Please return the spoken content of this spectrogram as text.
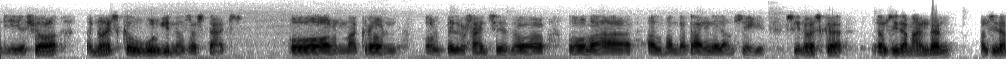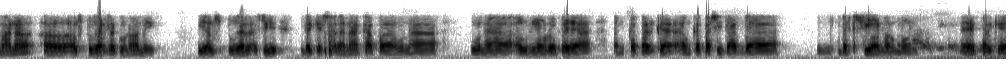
I això no és que ho vulguin els estats, o el Macron, o el Pedro Sánchez, o, o la, el mandatari d'allà on sigui, sinó és que els hi demanden, els hi demana eh, els poders econòmics i els poders, o sigui, de què s'ha d'anar cap a una, una Unió Europea amb, capa, amb capacitat d'acció en el món. Eh? Perquè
